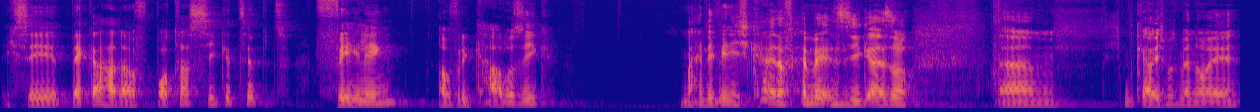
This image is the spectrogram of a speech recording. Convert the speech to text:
Ich sehe, Becker hat auf Bottas Sieg getippt, Fehling auf Ricardo Sieg, meine Wenigkeit auf Hamilton Sieg. Also ähm, ich glaube, ich muss mir neue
